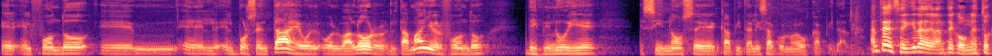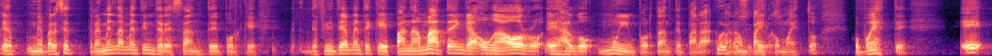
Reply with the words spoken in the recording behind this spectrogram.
el, fondo, el, porcentaje o el, valor, el tamaño del fondo disminuye si no se capitaliza con nuevos capitales. Antes de seguir adelante con esto que me parece tremendamente interesante, porque definitivamente que Panamá tenga un ahorro es algo muy importante para, un país como, esto, como este. Eh,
